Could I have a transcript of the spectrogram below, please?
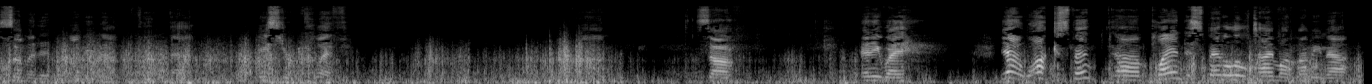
um, summited Mummy Mountain from that eastern cliff. Um, so, anyway, yeah, walk, spent, um, plan to spend a little time on Mummy Mountain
